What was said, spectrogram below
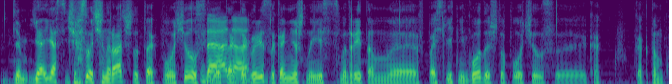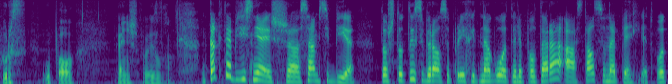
для, м- я, я сейчас очень рад, что так получилось. Да, я так да. договорился, конечно, если смотреть там э, в последние годы, что получилось, э, как, как там курс упал, конечно, повезло. Как ты объясняешь а, сам себе то, что ты собирался приехать на год или полтора, а остался на пять лет? Вот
